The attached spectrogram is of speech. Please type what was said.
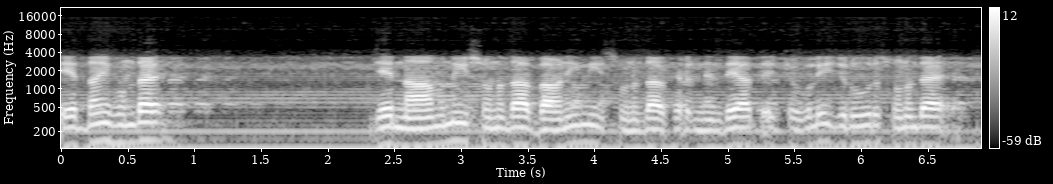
ਇਦਾਂ ਹੀ ਹੁੰਦਾ ਹੈ। ਜੇ ਨਾਮ ਨਹੀਂ ਸੁਣਦਾ, ਬਾਣੀ ਨਹੀਂ ਸੁਣਦਾ, ਫਿਰ ਨਿੰਦਿਆ ਤੇ ਚੁਗਲੀ ਜ਼ਰੂਰ ਸੁਣਦਾ ਹੈ।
